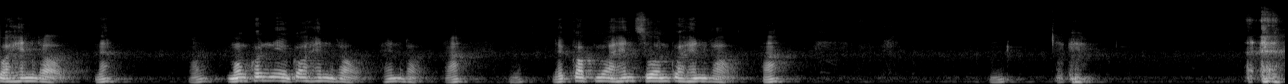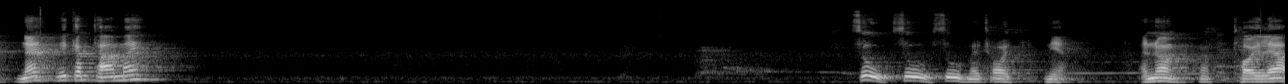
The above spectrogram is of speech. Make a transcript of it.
ก็เห็นเรานะฮะมองคนนี้ก็เห็นเรา เห็นเรานะแล้วก็เมื่อเห็นส่วนก็เห็นเราฮะ นะ มีคำถามไหมสู้สู้สู้ไม่ถอย เนี่ยอันน้องถอยแล้ว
